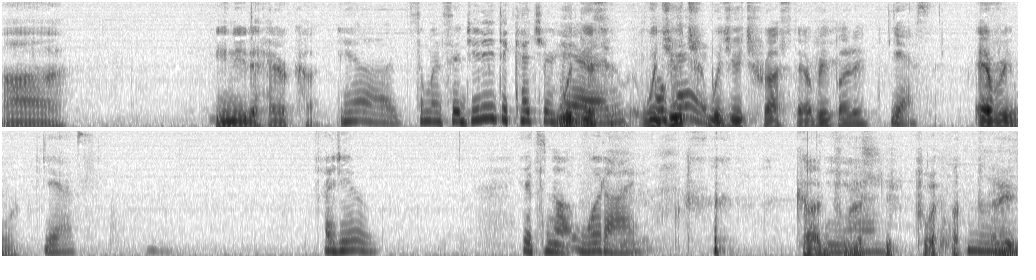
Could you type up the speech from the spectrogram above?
uh, you need a haircut. Yeah, someone said you need to cut your Would hair. this? Would you? okay. tr- Would you trust everybody? Yes, Everyone. yes. I do. It's not would I. God bless you. Tell you.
